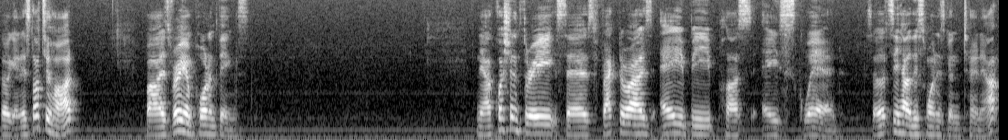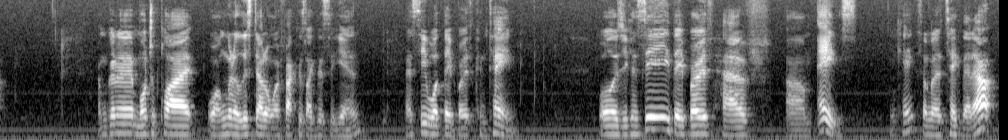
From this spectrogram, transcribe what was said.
So again, it's not too hard, but it's very important things. Now question 3 says factorize ab plus a squared. So let's see how this one is going to turn out. I'm going to multiply, or I'm going to list out all my factors like this again, and see what they both contain. Well, as you can see, they both have um, a's. Okay, so I'm going to take that out.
